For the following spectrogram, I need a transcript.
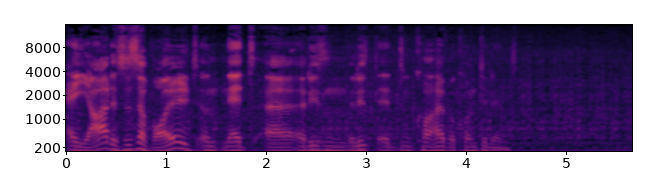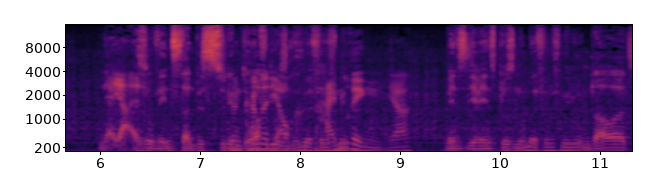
Ey, ja, das ist ein Wald und nicht äh, ein riesen, ries, äh, du, kein halber Kontinent. Naja, also wenn es dann bis zu dem Dann können Dorf wir die auch nur mehr fünf Minuten, heimbringen, ja. wenn es bloß nur mehr fünf Minuten dauert.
